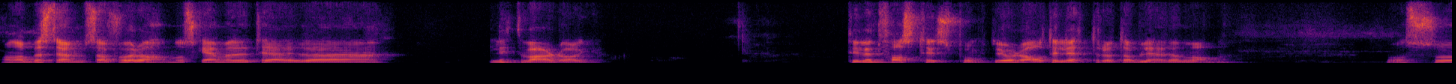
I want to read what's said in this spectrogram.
man har bestemt seg for da. nå skal jeg meditere litt hver dag. Til et fast tidspunkt. Det gjør det alltid lettere å etablere en vane. Og så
